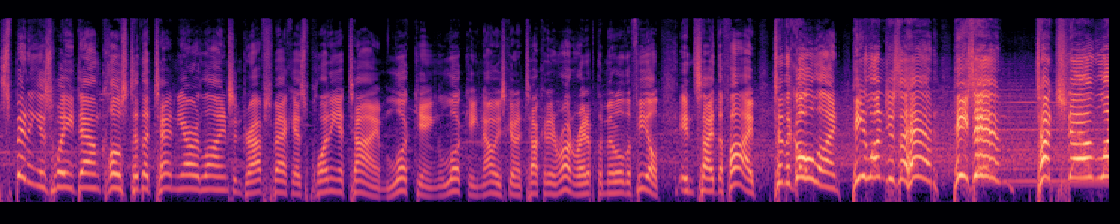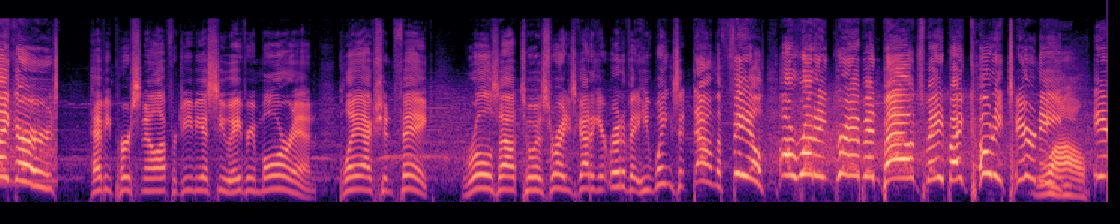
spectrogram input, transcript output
Spinning his way down close to the 10 yard line and drops back. Has plenty of time. Looking, looking. Now he's going to tuck it and run right up the middle of the field. Inside the five to the goal line. He lunges ahead. He's in. Touchdown Lakers. Heavy personnel out for GVSU. Avery Moore in. Play action fake. Rolls out to his right. He's got to get rid of it. He wings it down the field. A running grab in bounds made by Cody Tierney. Wow. In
